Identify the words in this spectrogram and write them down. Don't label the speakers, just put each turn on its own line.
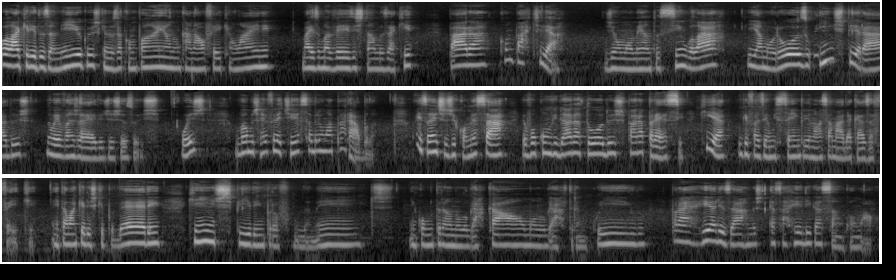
Olá, queridos amigos que nos acompanham no canal Fake Online. Mais uma vez estamos aqui para compartilhar de um momento singular e amoroso, inspirados no Evangelho de Jesus. Hoje vamos refletir sobre uma parábola. Mas antes de começar, eu vou convidar a todos para a prece, que é o que fazemos sempre em nossa amada Casa Fake. Então, aqueles que puderem, que inspirem profundamente, encontrando um lugar calmo, um lugar tranquilo, para realizarmos essa religação com o alto.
